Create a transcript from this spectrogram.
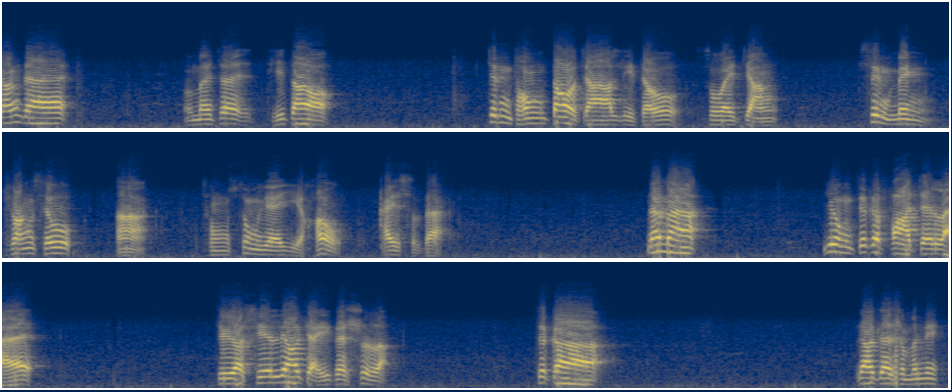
刚才我们在提到正统道家里头所谓讲性命双修啊，从宋元以后开始的。那么用这个法则来，就要先了解一个事了。这个了解什么呢？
